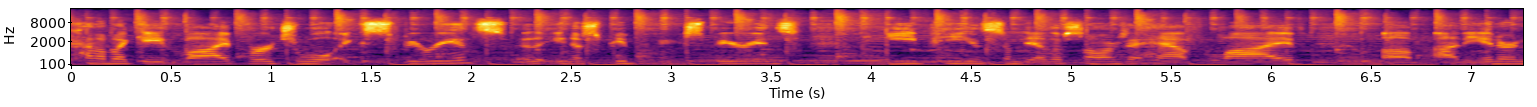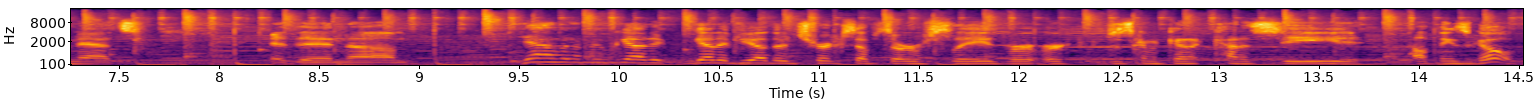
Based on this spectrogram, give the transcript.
kind of like a live virtual experience, uh, you know, so people can experience the EP and some of the other songs I have live um, on the internet. And then, um, yeah, I mean, we got we got a few other tricks up our sleeves. We're, we're just gonna kind of see how things go.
